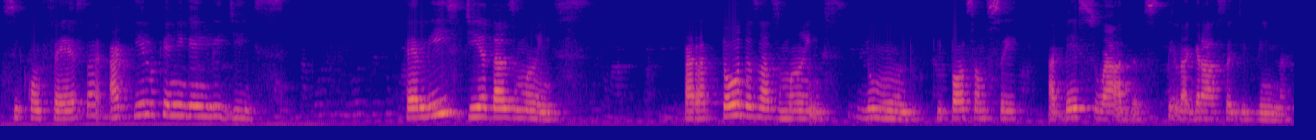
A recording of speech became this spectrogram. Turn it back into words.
se confessa aquilo que ninguém lhe diz. Feliz Dia das Mães! Para todas as mães do mundo que possam ser abençoadas pela graça divina.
